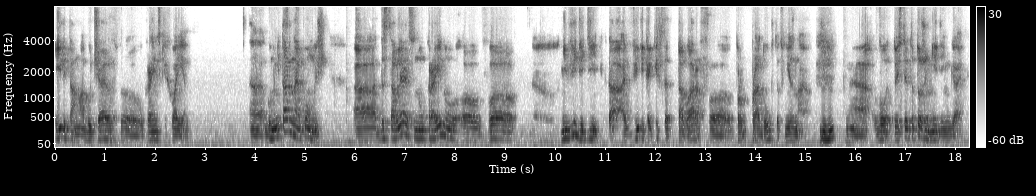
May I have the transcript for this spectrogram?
или там обучают э, украинских военных. Э, гуманитарная помощь э, доставляется на Украину э, в э, не в виде денег, да, а в виде каких-то товаров, э, продуктов, не знаю. Угу. Вот, то есть это тоже не деньгами.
